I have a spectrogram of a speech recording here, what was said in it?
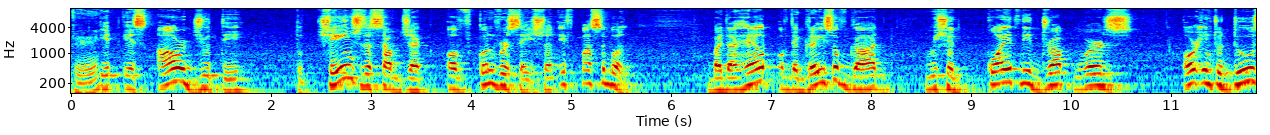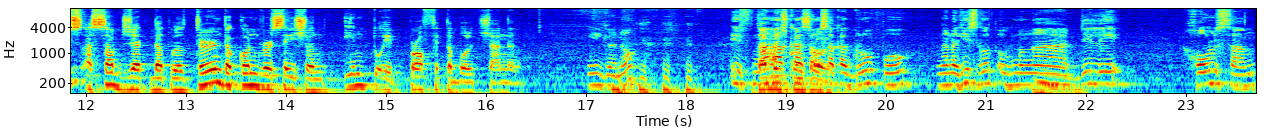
Okay. it is our duty to change the subject of conversation if possible. By the help of the grace of God, we should quietly drop words or introduce a subject that will turn the conversation into a profitable channel. Iga, no? If naa ka sa usa ka grupo nga naghisgot og mga dili wholesome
